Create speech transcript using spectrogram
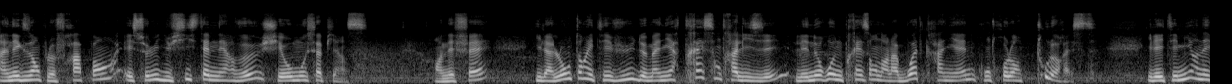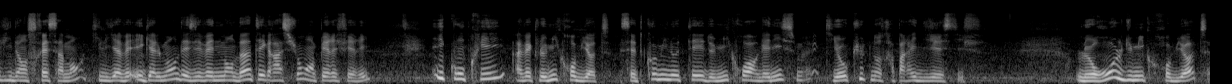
un exemple frappant est celui du système nerveux chez Homo sapiens. En effet, il a longtemps été vu de manière très centralisée, les neurones présents dans la boîte crânienne contrôlant tout le reste. Il a été mis en évidence récemment qu'il y avait également des événements d'intégration en périphérie y compris avec le microbiote, cette communauté de micro-organismes qui occupe notre appareil digestif. Le rôle du microbiote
